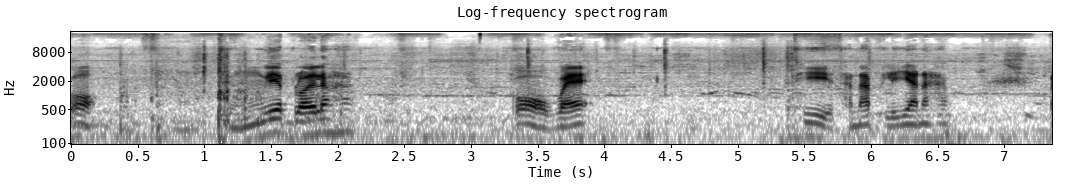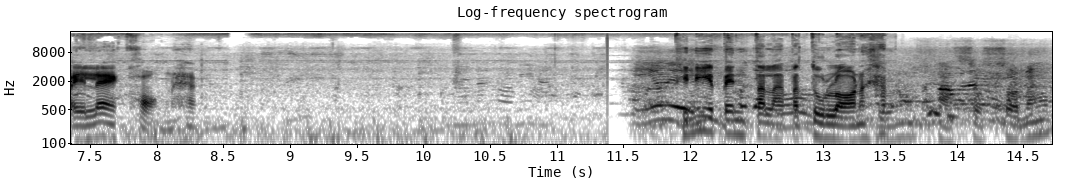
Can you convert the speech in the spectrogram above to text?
ก็ถึงเรียบร้อยแล้วครับ ก็แวะที่ธนพิริยะนะครับ ไปแลก ของนะครับ ที่นี่เป็นตลาดประตูรอนะครับผักสดๆนะครับ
